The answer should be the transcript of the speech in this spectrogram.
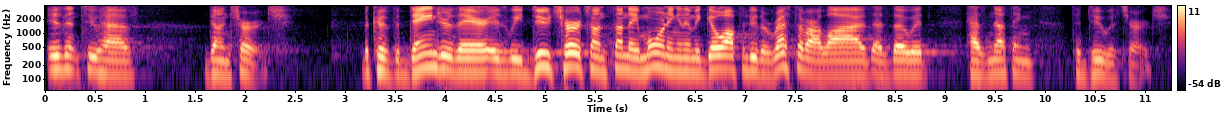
isn't to have done church. Because the danger there is we do church on Sunday morning and then we go off and do the rest of our lives as though it has nothing to do with church.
